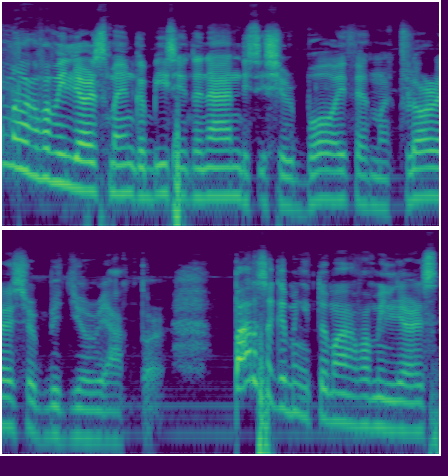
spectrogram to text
Hi mga ka-familiars, mayong gabi sa intanan. This is your boy, Felmark Flores, your video reactor. Para sa gabing ito mga ka-familiars,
